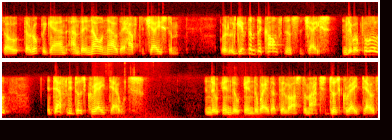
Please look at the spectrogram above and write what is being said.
so they're up again, and they know now they have to chase them. But it'll give them the confidence to chase. And Liverpool, it definitely does create doubts in the in the in the way that they lost the match. It does create doubts.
